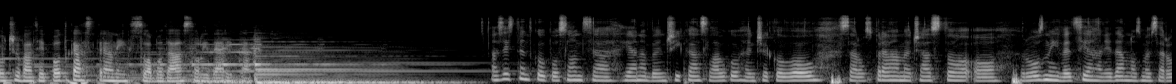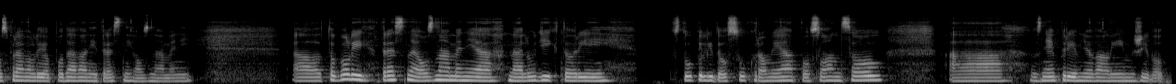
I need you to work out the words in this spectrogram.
Počúvate podcast strany Sloboda a Solidarita. Asistentkou poslanca Jana Benčíka Slavkou Henčekovou sa rozprávame často o rôznych veciach a nedávno sme sa rozprávali o podávaní trestných oznámení. A to boli trestné oznámenia na ľudí, ktorí vstúpili do súkromia poslancov a znepríjemňovali im život.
